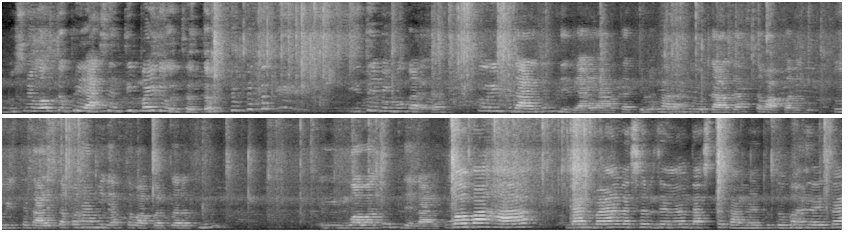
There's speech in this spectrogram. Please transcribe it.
दुसरी वस्तू फ्री असेल ती पहिली उचलतो. इथे मी मुगा तुरीची डाळ घेतलेली आहे अर्धा किलो. कारण तूर डाळ जास्त वापर तुरीच्या डाळीचा पण आम्ही जास्त वापर करत नाही. ववा घेतलेला आहे. बाबा हा लहान बाळाला सर्जायला जास्त काम येतो तो भाजायचा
